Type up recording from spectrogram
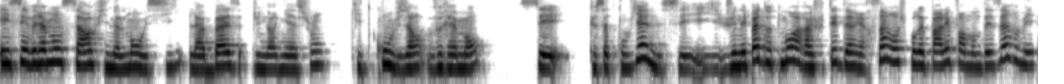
Et c'est vraiment ça, finalement, aussi, la base d'une organisation qui te convient vraiment. C'est que ça te convienne. Je n'ai pas d'autres mots à rajouter derrière ça. Hein. Je pourrais parler pendant des heures, mais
